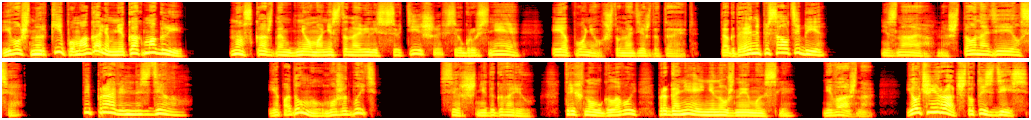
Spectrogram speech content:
Его шнырки помогали мне как могли. Но с каждым днем они становились все тише, все грустнее, и я понял, что надежда тает. Тогда я написал тебе. Не знаю, на что надеялся. Ты правильно сделал. Я подумал, может быть... Серж не договорил, тряхнул головой, прогоняя ненужные мысли. «Неважно. Я очень рад, что ты здесь».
